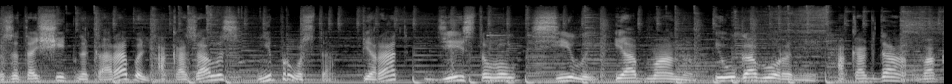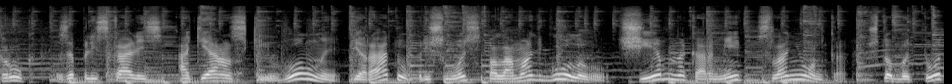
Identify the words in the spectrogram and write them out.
затащить на корабль оказалось непросто. Пират действовал силой и обманом, и уговорами, а когда вокруг заплескались океанские волны, пирату пришлось поломать голову, чем накормить слоненка, чтобы тот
